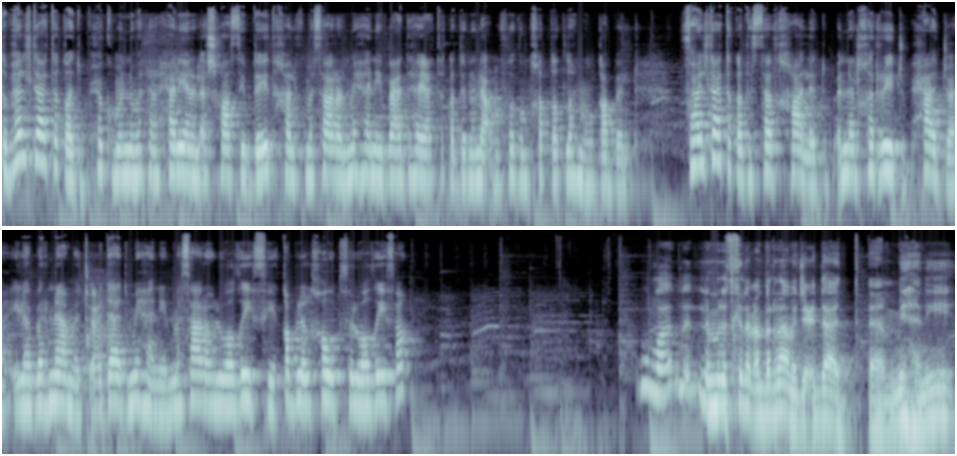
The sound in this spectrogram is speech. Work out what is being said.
طب هل تعتقد بحكم إنه مثلا حاليا الأشخاص يبدأ يدخل في مسار المهني بعدها يعتقد إنه لا المفروض مخطط له من قبل. فهل تعتقد أستاذ خالد بأن الخريج بحاجة إلى برنامج إعداد مهني لمساره الوظيفي قبل الخوض في الوظيفة؟ والله لما نتكلم عن برنامج إعداد آه، مهني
